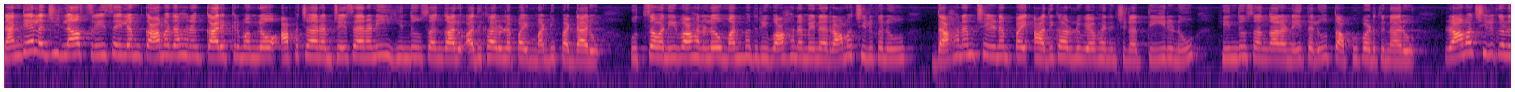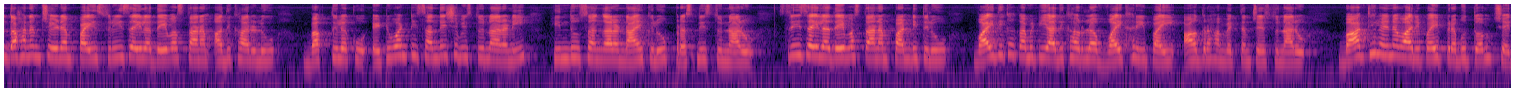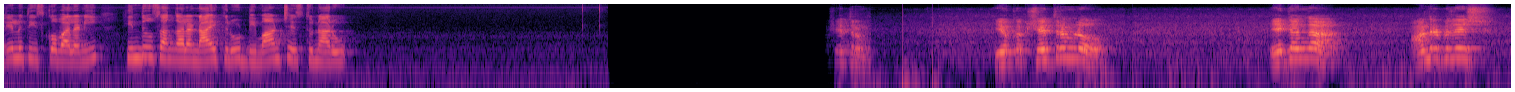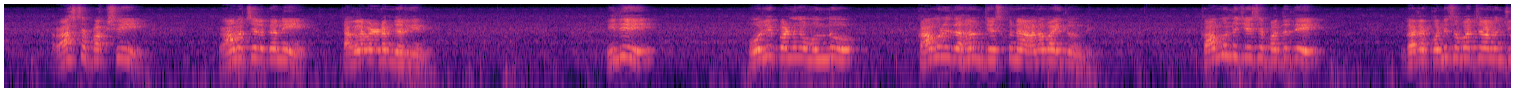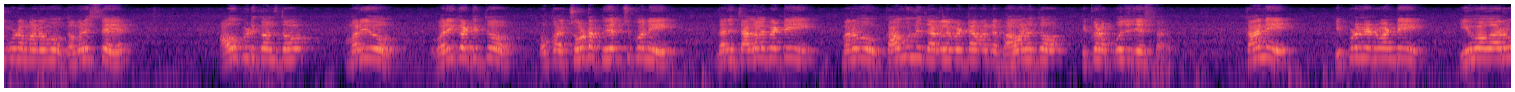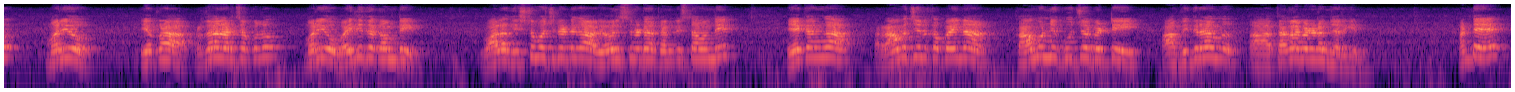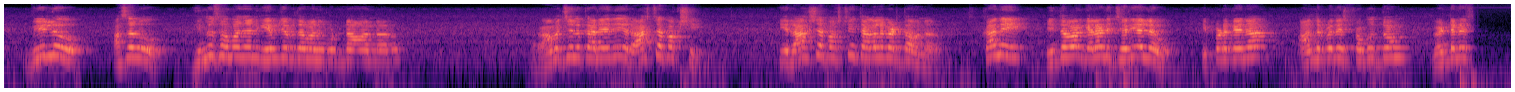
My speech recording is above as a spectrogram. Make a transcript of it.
నంద్యాల జిల్లా శ్రీశైలం కామదహనం కార్యక్రమంలో అపచారం చేశారని హిందూ సంఘాలు అధికారులపై మండిపడ్డారు. ఉత్సవ నిర్వహణలో మన్మధురి వాహనమైన రామచిలుకను దహనం చేయడంపై అధికారులు వ్యవహరించిన తీరును హిందూ సంఘాల నేతలు తప్పుపడుతున్నారు. రామచిలుకను దహనం చేయడంపై శ్రీశైల దేవస్థానం అధికారులు భక్తులకు ఎటువంటి సందేశం ఇస్తున్నారని హిందూ సంఘాల నాయకులు ప్రశ్నిస్తున్నారు. శ్రీశైల దేవస్థానం పండితులు వైదిక కమిటీ అధికారుల వైఖరిపై ఆగ్రహం వ్యక్తం చేస్తున్నారు. బాధ్యులైన వారిపై ప్రభుత్వం చర్యలు తీసుకోవాలని హిందూ సంఘాల నాయకులు డిమాండ్ చేస్తున్నారు. క్షేత్రం. ఈ యొక్క క్షేత్రంలో ఏకంగా ఆంధ్రప్రదేశ్ రాష్ట్ర పక్షి రామచిలుకని తగలబెట్టడం జరిగింది. ఇది హోలీ పండుగ ముందు కాముని దహనం చేసుకునే ఆనవాయితీ ఉంది. కాముని చేసే పద్ధతి గత కొన్ని సంవత్సరాల నుంచి కూడా మనము గమనిస్తే ఆవు పిడికలతో మరియు వరిగడ్డితో ఒక చోట పేర్చుకొని దాన్ని తగలబెట్టి మనము కాముని తగలబెట్టామనే భావనతో ఇక్కడ పూజ చేస్తారు. కానీ ఇప్పుడున్నటువంటి ఈవో గారు మరియు ఈ యొక్క ప్రధాన అర్చకులు మరియు వైదిక కమిటీ వాళ్ళకి ఇష్టం వచ్చినట్టుగా వివరిస్తున్నట్టుగా కనిపిస్తూ ఉంది. ఏకంగా రామచిలుక పైన కాముణ్ణి కూర్చోబెట్టి ఆ విగ్రహం తగలబెట్టడం జరిగింది. అంటే వీళ్ళు అసలు హిందూ సమాజానికి ఏం చెబుదాం అనుకుంటున్నాం అన్నారు. రామచిలుక అనేది రాష్ట్ర పక్షి. ఈ రాష్ట్ర పక్షిని తగలబెడతా ఉన్నారు. కానీ ఇంతవరకు ఎలాంటి చర్యలు లేవు. ఇప్పటికైనా ఆంధ్రప్రదేశ్ ప్రభుత్వం వెంటనే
